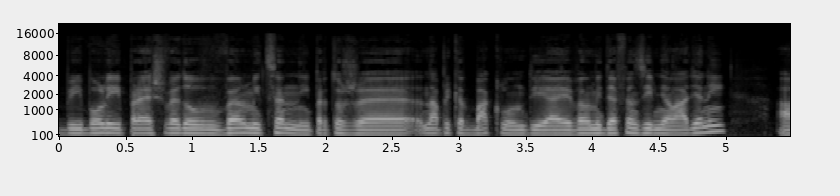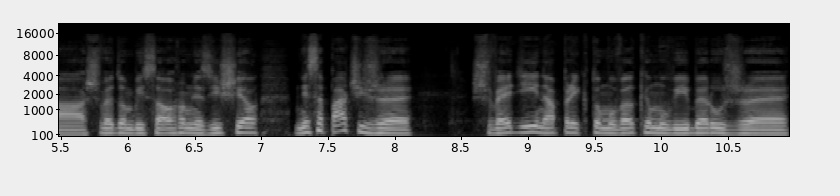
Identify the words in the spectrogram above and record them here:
by boli pre Švedov veľmi cenní, pretože napríklad Baklund je aj veľmi defenzívne ladený a Švedom by sa ohromne zišiel. Mne sa páči, že Švedi napriek tomu veľkému výberu, že e,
